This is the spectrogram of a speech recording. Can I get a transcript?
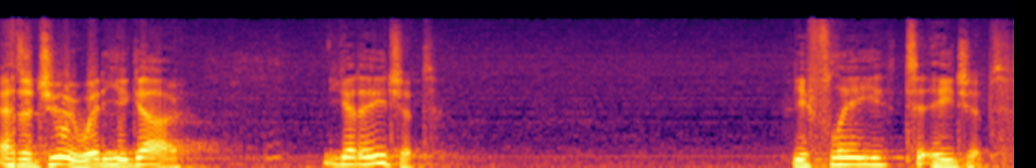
As a Jew, where do you go? You go to Egypt. You flee to Egypt.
